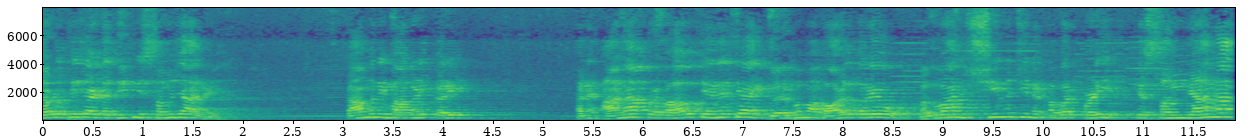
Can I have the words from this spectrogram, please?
જડ થઈ જાય એટલે દીતિ સમજાય નહીં. કામની માગણી કરી અને આના પ્રભાવ તેને ત્યાં ગર્ભમાં બાળક રહ્યો ભગવાન શિવજીને ખબર પડી કે સંધ્યાના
